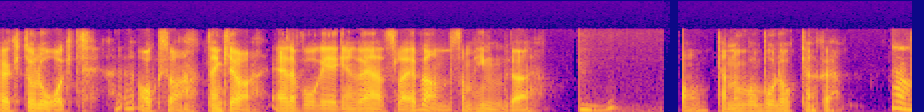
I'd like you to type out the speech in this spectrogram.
högt och lågt också, tänker jag? Är det vår egen rädsla ibland som hindrar? Mm. Ja, kan nog vara både och kanske. Ja.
